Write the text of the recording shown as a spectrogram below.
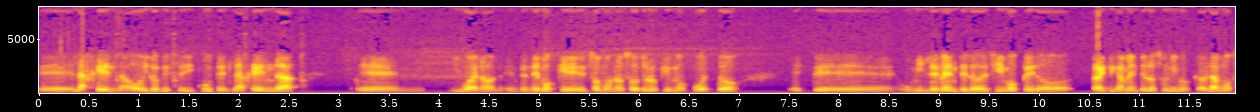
Eh, la agenda, hoy lo que se discute es la agenda, eh, y bueno, entendemos que somos nosotros los que hemos puesto este, humildemente lo decimos, pero prácticamente los únicos que hablamos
